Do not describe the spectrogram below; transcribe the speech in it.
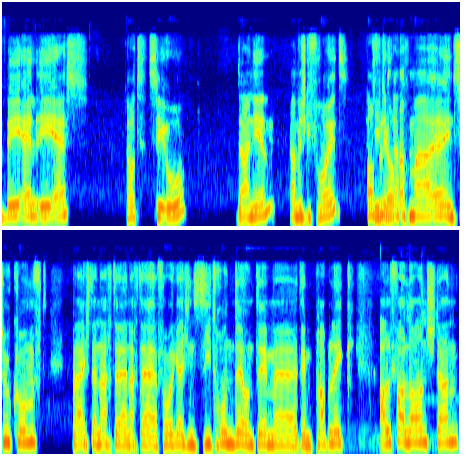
b l e s.co. Daniel, habe mich gefreut. Hoffentlich Dito. dann nochmal äh, in Zukunft, vielleicht dann nach der, nach der erfolgreichen Seed-Runde und dem, äh, dem Public Alpha Launch dann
